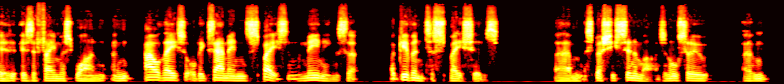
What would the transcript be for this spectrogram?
is, is a famous one, and how they sort of examine space and the meanings that are given to spaces um, especially cinemas, and also um,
